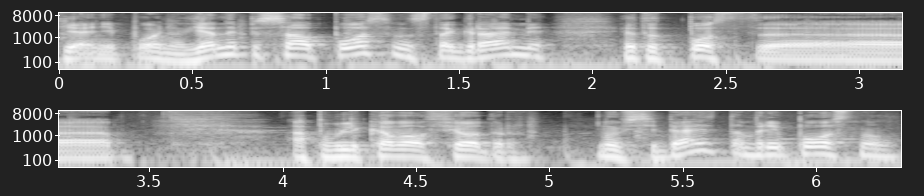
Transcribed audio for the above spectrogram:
Я не понял. Я написал пост в Инстаграме, этот пост э, опубликовал Федор, ну, себя там репостнул.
